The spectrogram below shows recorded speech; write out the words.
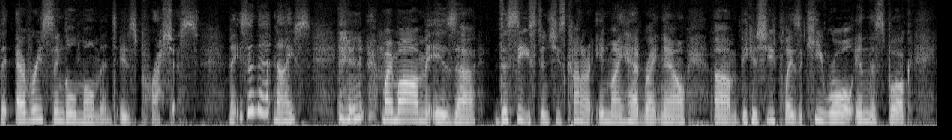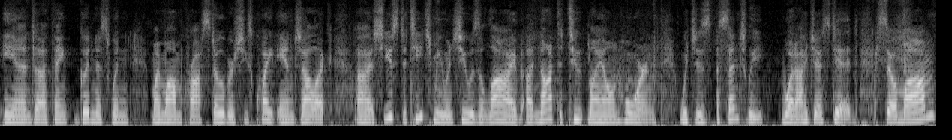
that every single moment is precious. Now, isn't that nice? my mom is uh, deceased, and she's kind of in my head right now um, because she plays a key role in this book. And uh, thank goodness when my mom crossed over, she's quite angelic. Uh, she used to teach me when she was alive uh, not to toot my own horn, which is essentially what I just did. So, mom.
